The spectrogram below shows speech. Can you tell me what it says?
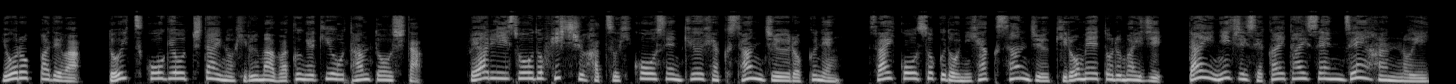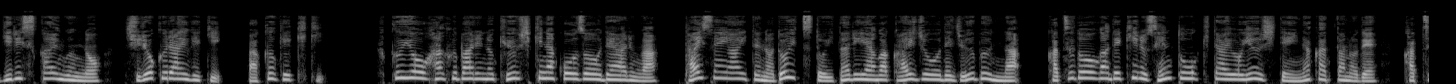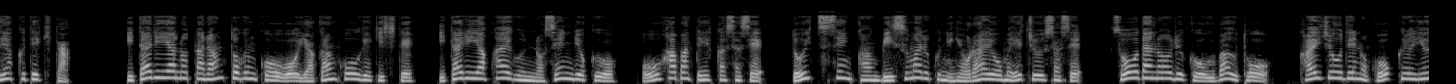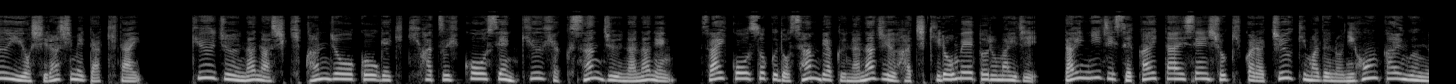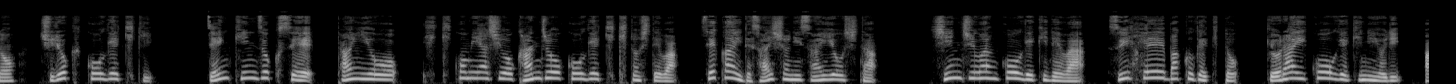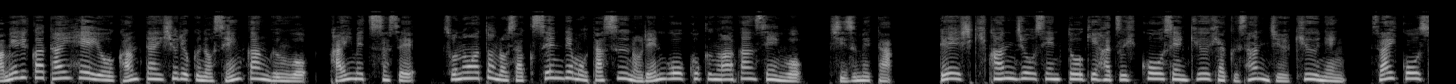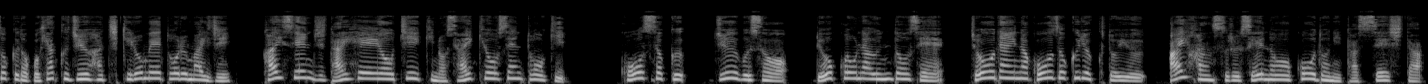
ヨーロッパではドイツ工業地帯の昼間爆撃を担当したフェアリーソードフィッシュ初飛行1936年、最高速度 230km 毎時、第二次世界大戦前半のイギリス海軍の主力雷撃、爆撃機。服用ハフバリの旧式な構造であるが、対戦相手のドイツとイタリアが海上で十分な活動ができる戦闘機体を有していなかったので活躍できた。イタリアのタラント軍港を夜間攻撃してイタリア海軍の戦力を大幅低下させ、ドイツ戦艦ビスマルクに魚雷を命中させ、操舵能力を奪う等、海上での航空優位を知らしめた機体。97式艦上攻撃機発飛行1937年、最高速度 378km 毎時、第二次世界大戦初期から中期までの日本海軍の主力攻撃機。全金属製、単用、引き込み足を艦上攻撃機としては世界で最初に採用した。真珠湾攻撃では水平爆撃と魚雷攻撃によりアメリカ太平洋艦隊主力の戦艦軍を壊滅させ、その後の作戦でも多数の連合国側艦船を沈めた。零式艦上戦闘機初飛行1939年、最高速度 518km 毎時、海戦時太平洋地域の最強戦闘機。高速、重武装、良好な運動性、長大な航続力という相反する性能を高度に達成した。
